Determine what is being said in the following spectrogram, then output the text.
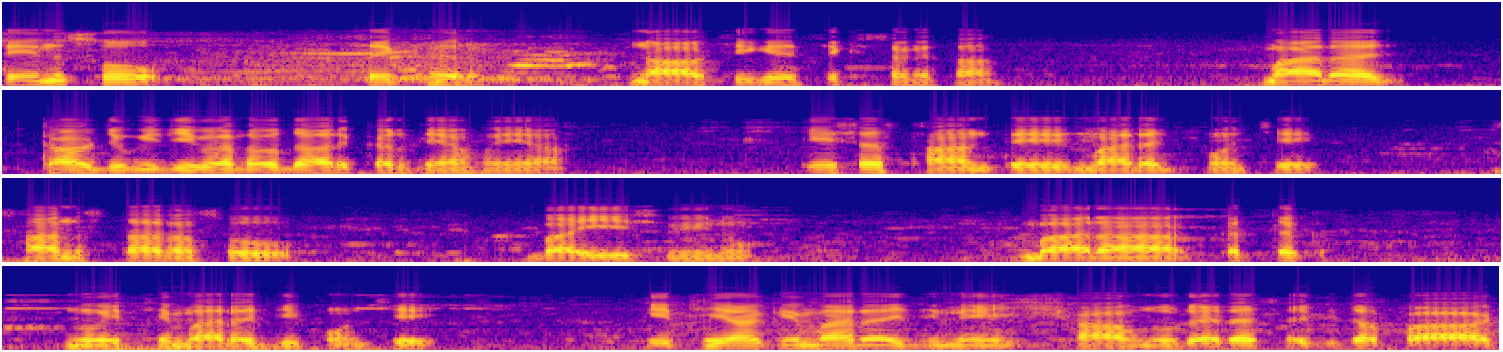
300 ਸਿੱਖ ਨਾਲ ਸੀਗੇ, ਸਿੱਖ ਸੰਗਤਾਂ। ਮਹਾਰਾਜ ਕਲਯੁਗੀ ਜੀਵਾਂ ਦਾ ਉਧਾਰ ਕਰਦਿਆਂ ਹੋਇਆਂ ਇਸ ਸਥਾਨ ਤੇ ਮਹਾਰਾਜ ਪਹੁੰਚੇ ਸਨ 1722 ਈਸਵੀ ਨੂੰ। 12 ਕੱਤਕ ਨੂੰ ਇੱਥੇ ਮਹਾਰਾਜ ਜੀ ਪਹੁੰਚੇ। ਇੱਥੇ ਆ ਕੇ ਮਹਾਰਾਜ ਜੀ ਨੇ ਸ਼ਾਮ ਨੂੰ ਰਹਿਰਾ ਸਾਹਿਬ ਜੀ ਦਾ ਪਾਠ,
